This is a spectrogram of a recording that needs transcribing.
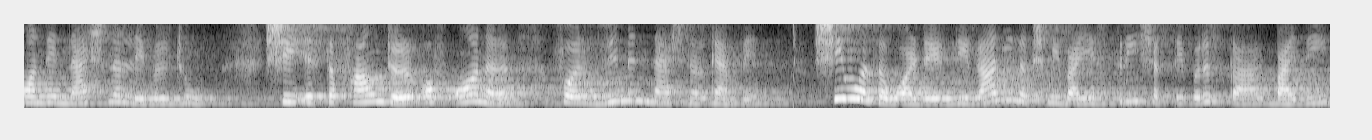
on the national level too. She is the founder of Honor for Women National Campaign. She was awarded the Rani Lakshmibai Stri Shakti Puraskar by the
